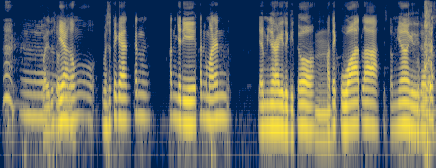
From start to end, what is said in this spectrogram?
Padahal itu suatu- Iya kamu maksudnya kan kan kan jadi kan kemarin jangan menyerah gitu-gitu. Hmm. katanya kuat lah sistemnya gitu-gitu. terus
